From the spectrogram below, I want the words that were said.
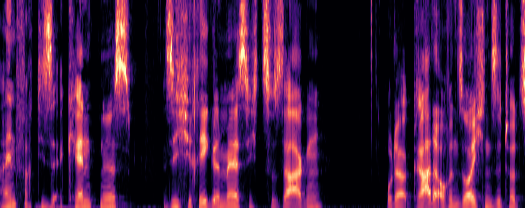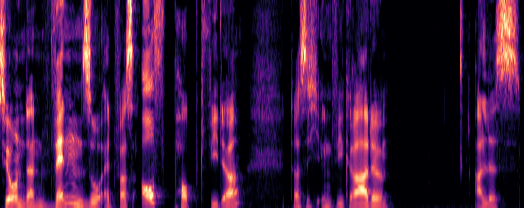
einfach diese Erkenntnis, sich regelmäßig zu sagen, oder gerade auch in solchen Situationen, dann, wenn so etwas aufpoppt wieder, dass ich irgendwie gerade alles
